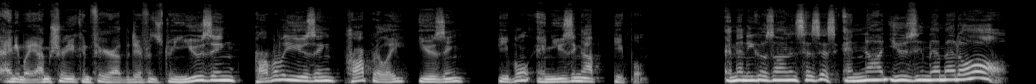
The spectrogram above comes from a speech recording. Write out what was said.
anyway, I'm sure you can figure out the difference between using, properly using, properly using people and using up people. And then he goes on and says this, and not using them at all.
